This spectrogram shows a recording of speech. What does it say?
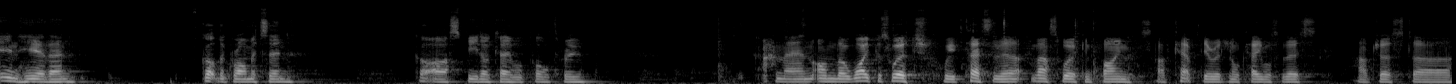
in here then, I've got the grommet in, got our speedo cable pulled through, And then on the wiper switch, we've tested it, that's working fine. So I've kept the original cable to this. I've just uh,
